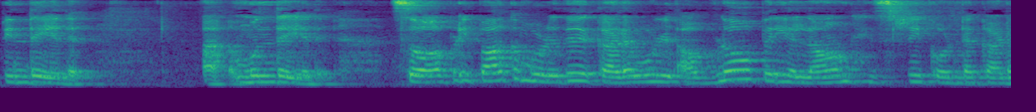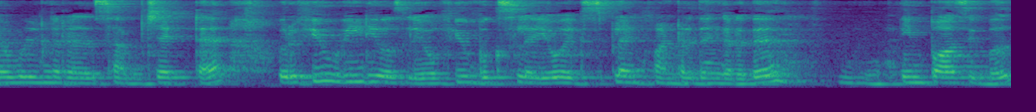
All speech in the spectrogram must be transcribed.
பிந்தையது. முந்தையது ஸோ அப்படி பார்க்கும் பொழுது கடவுள் அவ்வளோ பெரிய லாங் ஹிஸ்ட்ரி கொண்ட கடவுளுங்கிற சப்ஜெக்டை ஒரு ஃபியூ வீடியோஸ்லேயோ ஃபியூ புக்ஸ்லேயோ எக்ஸ்பிளைன் பண்ணுறதுங்கிறது impossible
